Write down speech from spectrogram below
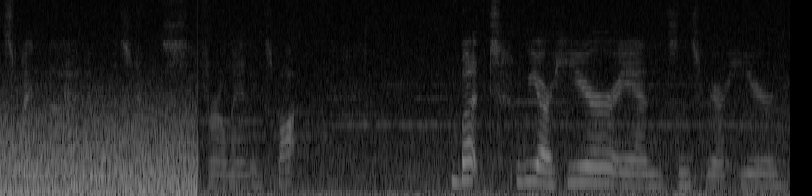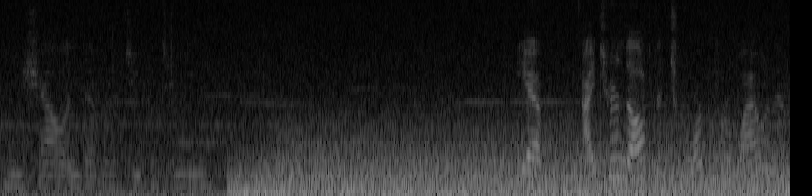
this might not have been the best choice for a landing spot. But we are here, and since we are here, we shall endeavor to continue. Yeah, I turned off the torque for a while, and then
